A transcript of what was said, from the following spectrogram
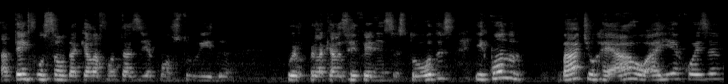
até em função daquela fantasia construída por, pelas referências todas. E quando bate o real, aí a coisa,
